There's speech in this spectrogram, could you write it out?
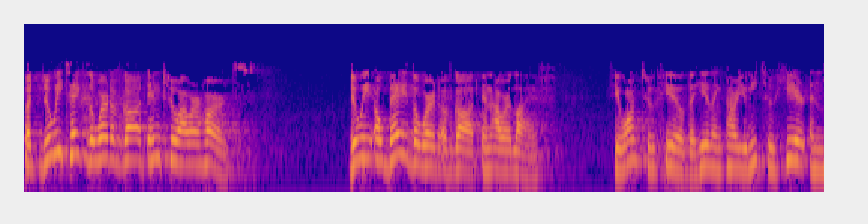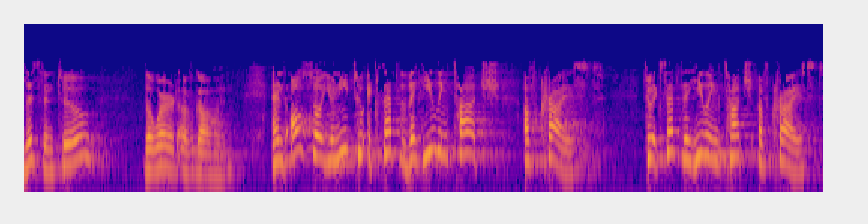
But do we take the Word of God into our hearts? Do we obey the Word of God in our life? If you want to feel the healing power, you need to hear and listen to the Word of God. And also, you need to accept the healing touch of Christ to accept the healing touch of Christ.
